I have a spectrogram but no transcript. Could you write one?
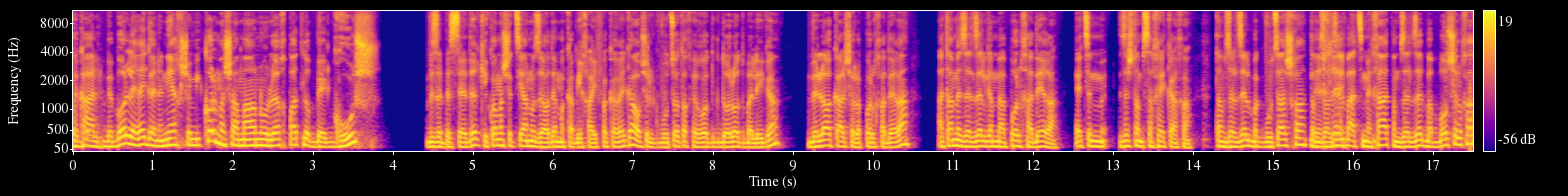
בקהל. ובוא- לרגע נניח שמכל מה שאמרנו לא אכפת לו בגרוש, וזה בסדר, כי כל מה שציינו זה אוהדי מכבי חיפה כרגע, או של קבוצות אחרות גדולות בליגה, ולא הקהל של הפועל חדרה. אתה מזלזל גם בהפועל חדרה. עצם זה שאתה משחק ככה. אתה מזלזל בקבוצה שלך, אתה בהחלט. מזלזל בעצמך, אתה מזלזל בבוס שלך,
